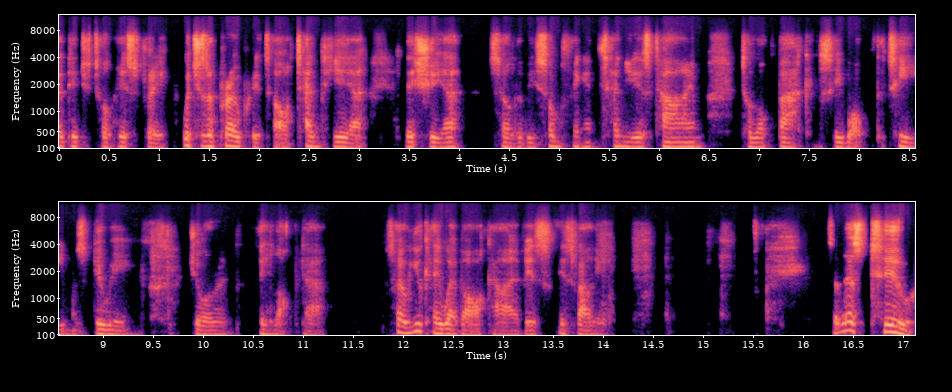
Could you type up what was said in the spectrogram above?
a digital history which is appropriate to our 10th year this year so there'll be something in 10 years time to look back and see what the team was doing during the lockdown. So UK Web Archive is is valuable. So there's two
